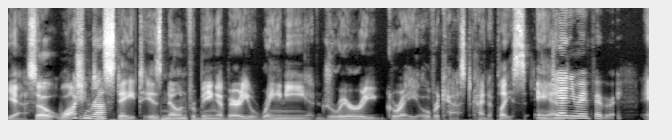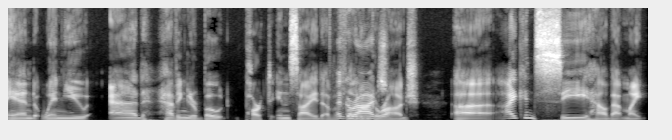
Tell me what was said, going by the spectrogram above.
Yeah. So Washington Rough. State is known for being a very rainy, dreary, gray, overcast kind of place. And January and February. and when you add having your boat parked inside of a, A floating garage. garage, uh, I can see how that might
